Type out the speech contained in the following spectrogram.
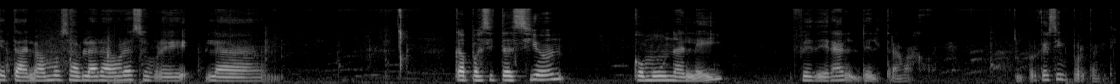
¿qué tal? Vamos a hablar ahora sobre la capacitación como una ley federal del trabajo. ¿Por qué es importante?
